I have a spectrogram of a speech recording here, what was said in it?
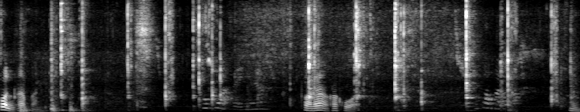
ข้นครับบัดนข้าวคั่วใส่เนี้ยพอแล้วข้าวขัวข้าวคั่วเขาเหรออืม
